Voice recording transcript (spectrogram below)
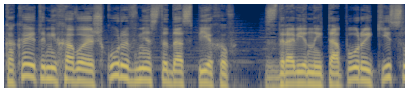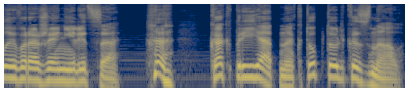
какая-то меховая шкура вместо доспехов, здоровенный топор и кислое выражение лица. Ха, как приятно, кто б только знал.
